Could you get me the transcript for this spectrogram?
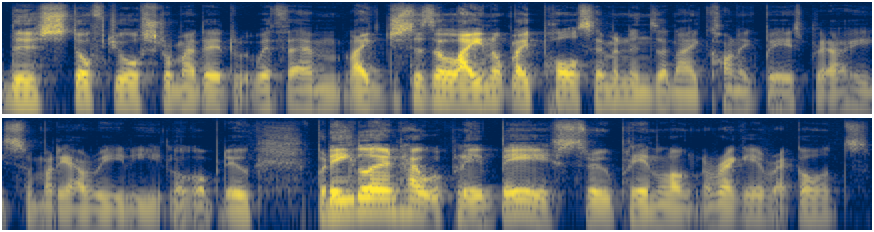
The stuff Joe Strummer did with them, like just as a lineup, like Paul Simonon's an iconic bass player. He's somebody I really look up to. But he learned how to play bass through playing along to reggae records.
